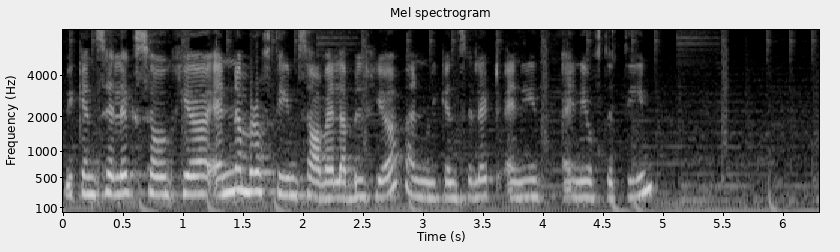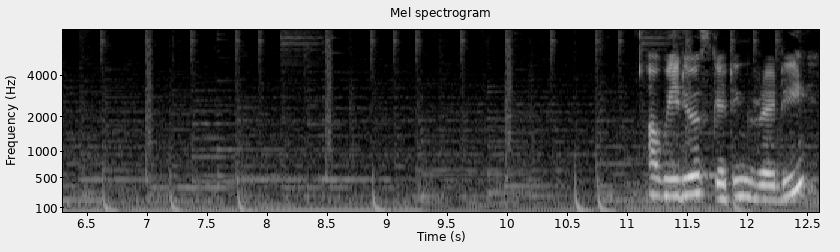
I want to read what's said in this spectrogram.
We can select so here n number of themes are available here and we can select any any of the theme. Our video is getting ready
